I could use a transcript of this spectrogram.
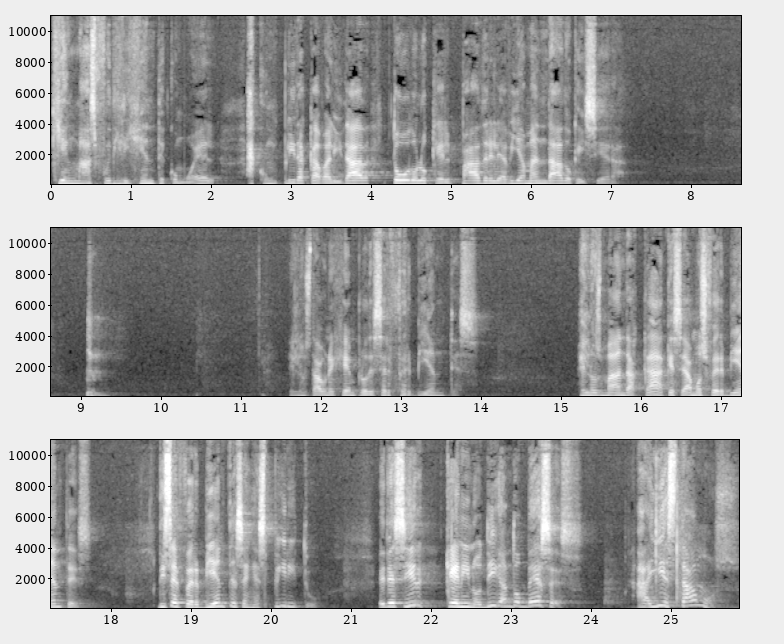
¿Quién más fue diligente como Él a cumplir a cabalidad todo lo que el Padre le había mandado que hiciera? Él nos da un ejemplo de ser fervientes. Él nos manda acá que seamos fervientes. Dice fervientes en espíritu. Es decir, que ni nos digan dos veces. Ahí estamos.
